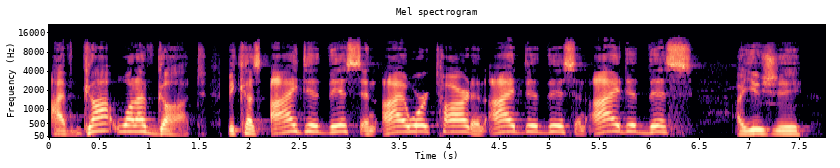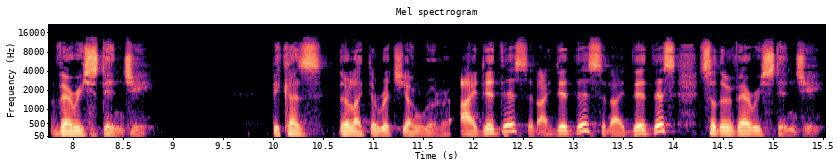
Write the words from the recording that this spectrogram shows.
I've got what I've got because I did this and I worked hard and I did this and I did this are usually very stingy because they're like the rich young ruler. I did this and I did this and I did this, so they're very stingy.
